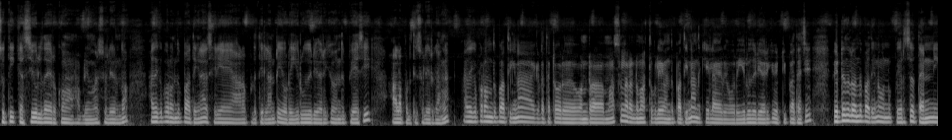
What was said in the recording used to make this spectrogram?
சுற்றி கசிவில் தான் இருக்கும் அப்படிங்கிற மாதிரி சொல்லியிருந்தோம். அதுக்கப்புறம் வந்து பார்த்திங்கன்னா சரியாக ஆழப்படுத்திடலான்ட்டு ஒரு இருபது அடி வரைக்கும் வந்து பேசி ஆழப்படுத்தி சொல்லியிருக்காங்க. அதுக்கப்புறம் வந்து பார்த்திங்கன்னா கிட்டத்தட்ட ஒரு ஒன்றரை மாதம் இல்லை ரெண்டு மாதத்துக்குள்ளேயே வந்து பார்த்திங்கன்னா அந்த கீழே ஒரு இருபது அடி வரைக்கும் வெட்டி பார்த்தாச்சு. வெட்டுனதில் வந்து பார்த்திங்கன்னா ஒன்றும் பெருசாக தண்ணி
